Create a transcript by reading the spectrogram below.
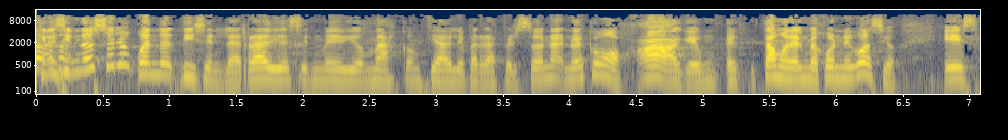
Quiero decir, no solo cuando dicen la radio es el medio más confiable para las personas, no es como, ah, que un- eh, estamos en el mejor negocio. Es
